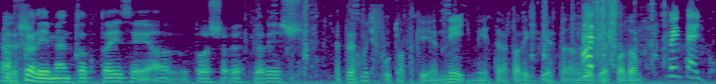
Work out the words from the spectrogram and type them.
Hát Kötős. fölé ment ott a izé, a utolsó öt lövés. Ebből hogy futott ki? Ilyen négy métert alig bírta az Hát- padom. Mint egy bot.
